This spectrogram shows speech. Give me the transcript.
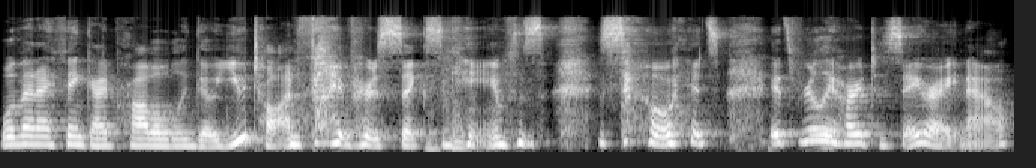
well, then I think I'd probably go Utah in five or six games. So it's, it's really hard to say right now.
